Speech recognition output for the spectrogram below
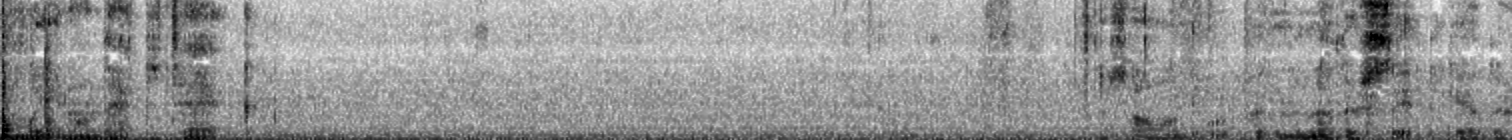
I'm waiting on that to tack. That's all I'm doing, putting another set together.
